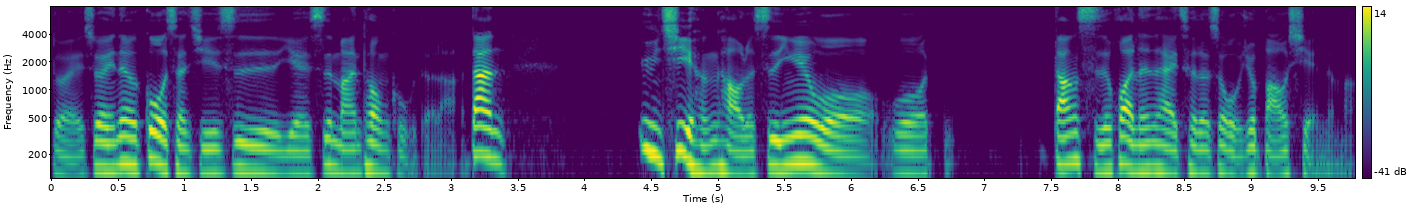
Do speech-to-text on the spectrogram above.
对，所以那个过程其实是也是蛮痛苦的啦。但运气很好的是，因为我我当时换了那台车的时候，我就保险了嘛，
